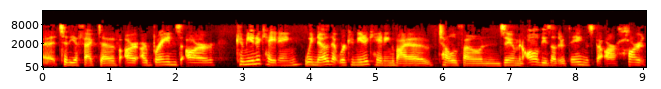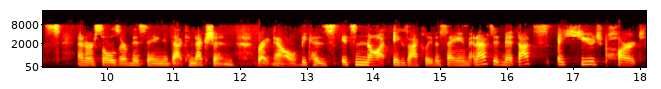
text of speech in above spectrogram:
uh, to the effect of our, our brains are communicating. We know that we're communicating via telephone, Zoom, and all of these other things, but our hearts and our souls are missing that connection right now because it's not exactly the same. And I have to admit, that's a huge part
